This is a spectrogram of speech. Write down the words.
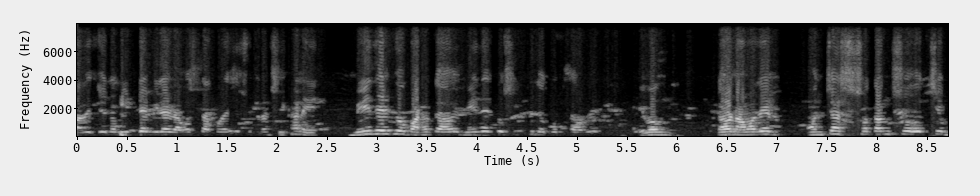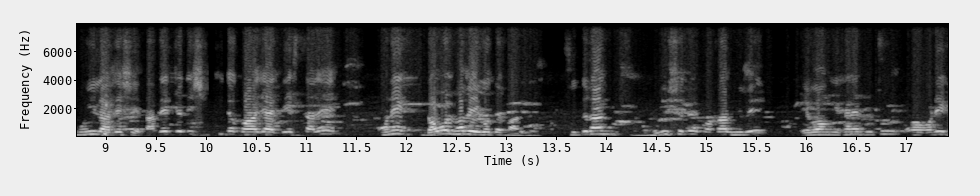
তাদের জন্য মিড ডে মিলের ব্যবস্থা করেছে। সুতরাং সেখানে মেয়েদেরকেও পাঠাতে হবে মেয়েদেরকেও শিক্ষিত করতে হবে এবং কারণ আমাদের পঞ্চাশ শতাংশ হচ্ছে মহিলা দেশে তাদের যদি শিক্ষিত করা যায় দেশ তাহলে অনেক ডবল ভাবে এগোতে পারবে। সুতরাং ভবিষ্যতের কথা ভেবে এবং এখানে প্রচুর অনেক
